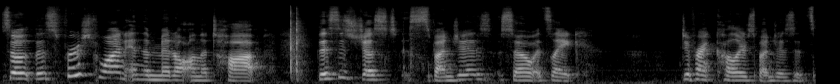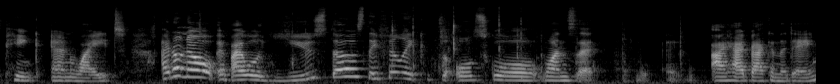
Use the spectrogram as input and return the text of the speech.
So this first one in the middle on the top, this is just sponges. So it's like different colored sponges. It's pink and white. I don't know if I will use those. They feel like the old school ones that I had back in the day.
